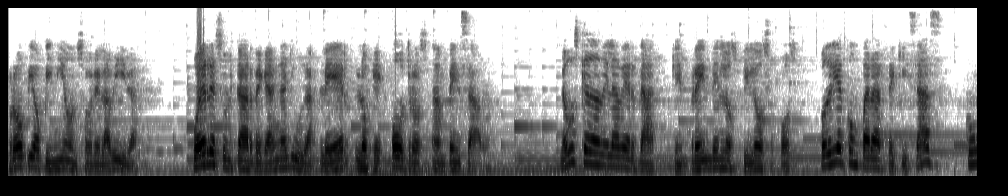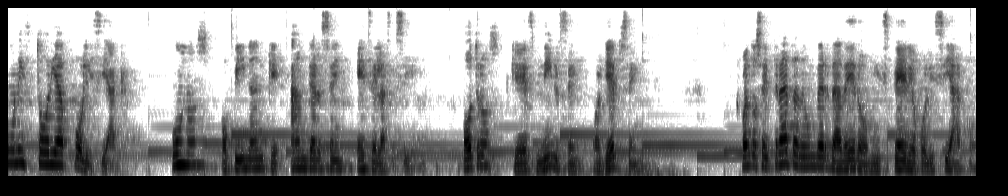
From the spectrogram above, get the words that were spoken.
propia opinión sobre la vida, puede resultar de gran ayuda leer lo que otros han pensado. La búsqueda de la verdad que emprenden los filósofos podría compararse quizás con una historia policíaca. Unos opinan que Andersen es el asesino, otros que es Nielsen o Jepsen. Cuando se trata de un verdadero misterio policíaco,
